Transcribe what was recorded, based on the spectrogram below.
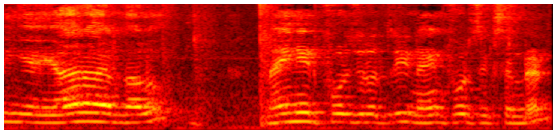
நீங்கள் யாராக இருந்தாலும் nine eight four zero three nine four six hundred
